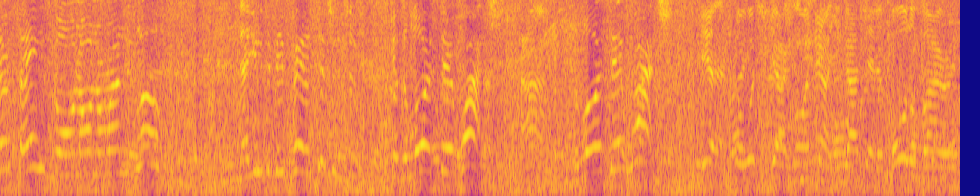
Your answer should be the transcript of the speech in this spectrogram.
there are things going on around the globe that you need to be paying attention to. Because the Lord said, watch. The Lord said, watch. Yeah, so what you got going now? You got that Ebola virus.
